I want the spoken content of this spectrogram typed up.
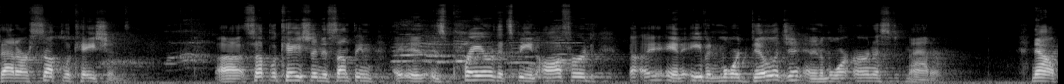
that are supplication. Uh, supplication is something, is prayer that's being offered uh, in an even more diligent and in a more earnest manner. Now,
